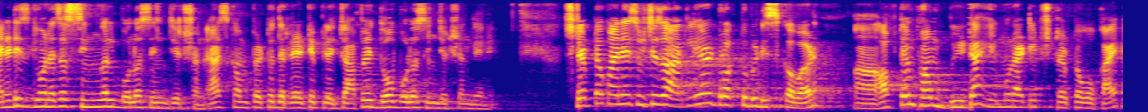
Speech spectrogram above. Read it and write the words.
and it is given as a single bolus injection as compared to the reteplase जहाँ पे दो bolus injection देने streptokinase which is an earlier drug to be discovered uh, obtained from beta hemolytic streptococci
